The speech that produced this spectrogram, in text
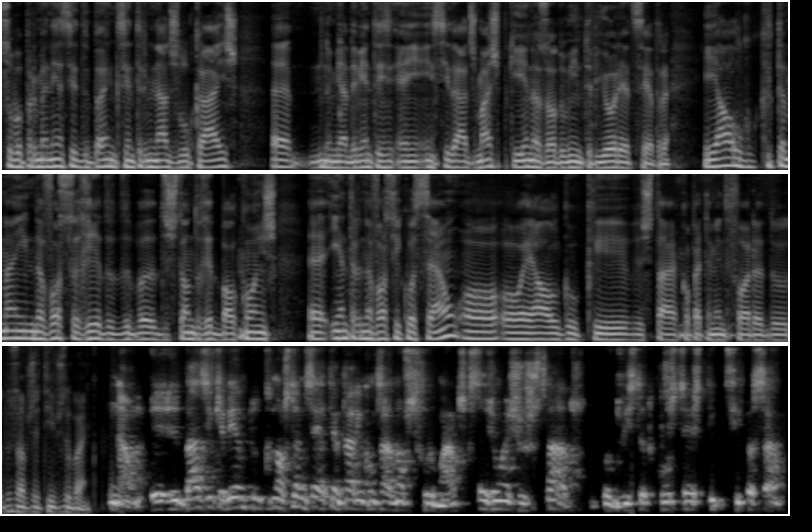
sobre a permanência de bancos em determinados locais, uh, nomeadamente em, cidades mais pequenas ou do interior, etc é algo que também na vossa rede de, gestão de rede de balcões uh, entra na vossa equação ou, ou, é algo que está completamente fora do, dos objetivos do banco? Não, eh, basicamente o que nós estamos é a tentar encontrar novos formatos que sejam ajustados do ponto de vista de custos a este tipo de situação.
